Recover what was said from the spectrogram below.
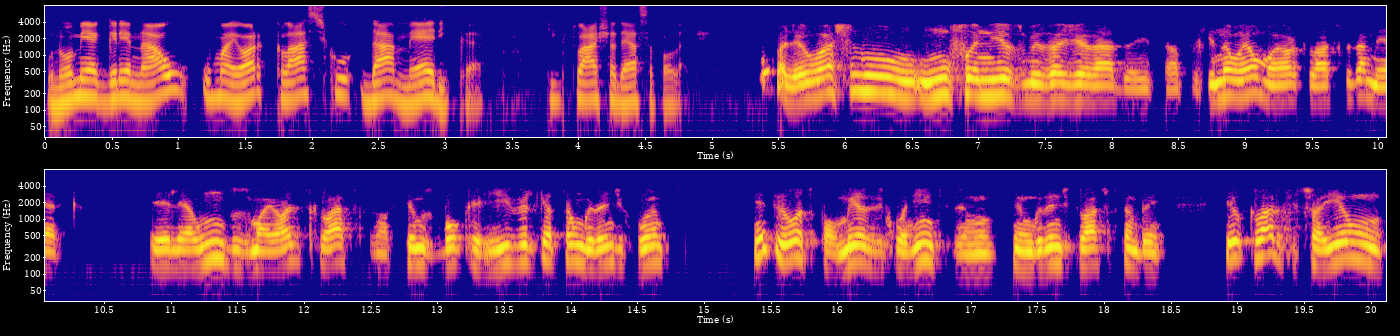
O nome é Grenal, o maior clássico da América. O que, que tu acha dessa, Paulette? Olha, eu acho um, ufanismo exagerado aí, tá? Porque não é o maior clássico da América. Ele é um dos maiores clássicos. Nós temos Boca River, que é tão grande quanto. Entre outros, Palmeiras e Corinthians, é um, é um grande clássico também. Eu, claro que isso aí é um,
